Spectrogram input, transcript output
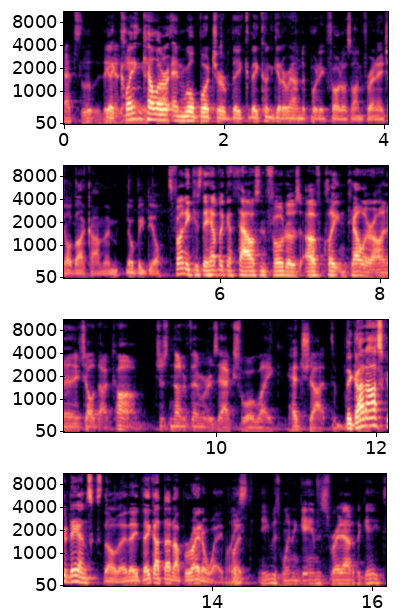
absolutely. They Yeah, Clayton Keller and Will Butcher, they, they couldn't get around to putting photos on for NHL.com. I mean, no big deal. It's funny because they have like a thousand photos of Clayton Keller on NHL.com. Just none of them are his actual like headshot. To, They got Oscar Dansk, though. They, they, they got that up right away. Well, But he was winning games right out of the gate.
